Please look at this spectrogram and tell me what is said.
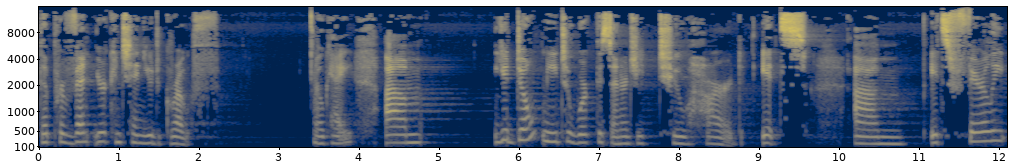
that prevent your continued growth. Okay? Um, you don't need to work this energy too hard. It's, um, it's fairly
